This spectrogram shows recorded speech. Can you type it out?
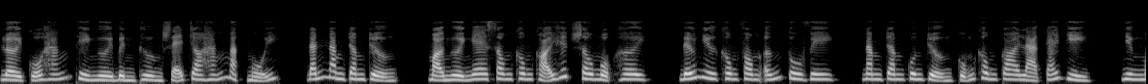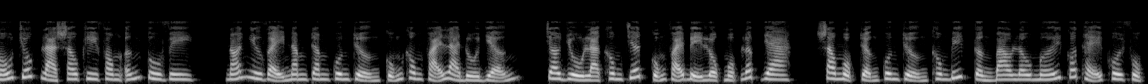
lời của hắn thì người bình thường sẽ cho hắn mặt mũi, đánh 500 trượng, mọi người nghe xong không khỏi hít sâu một hơi, nếu như không phong ấn tu vi, 500 quân trượng cũng không coi là cái gì, nhưng mấu chốt là sau khi phong ấn tu vi, nói như vậy 500 quân trượng cũng không phải là đùa giỡn, cho dù là không chết cũng phải bị lột một lớp da, sau một trận quân trượng không biết cần bao lâu mới có thể khôi phục,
